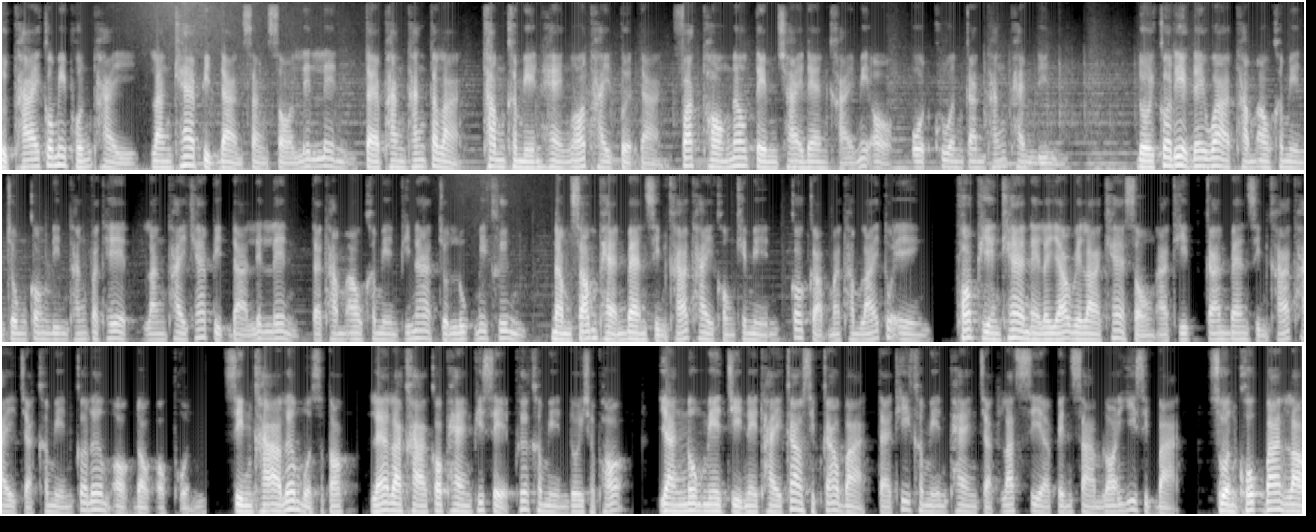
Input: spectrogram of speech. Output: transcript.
สุดท้ายก็ไม่พ้นไทย หลังแค่ปิดด่านสั่งสอนเล่นๆ แต่พังทั้งตลาดทำเขมรแห่ง้อไทยเปิดด่าน ฟักทองเน่าเต็มชายแดนขายไม่ออก โอดครวญกันทั้งแผ่นดิน โดยก็เรียกได้ว่าทำเอาเขมรจมกองดินทั้งประเทศ หลังไทยแค่ปิดด่านเล่นๆ แต่ทำเอาเขมรพินาศจนลุกไม่ขึ้นนำซ้ำแผนแบนสินค้าไทยของเขมรก็กลับมาทำร้ายตัวเอง เพราะเพียงแค่ในระยะเวลาแค่ 2 อาทิตย์ การแบนสินค้าไทยจากเขมรก็เริ่มออกดอกออกผล สินค้าเริ่มหมดสต็อก และราคาก็แพงพิเศษเพื่อเขมรโดยเฉพาะ อย่างนมเมจิในไทย 99 บาท แต่ที่เขมรแพงจากรัสเซียเป็น 320 บาท ส่วนโคกบ้านเรา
